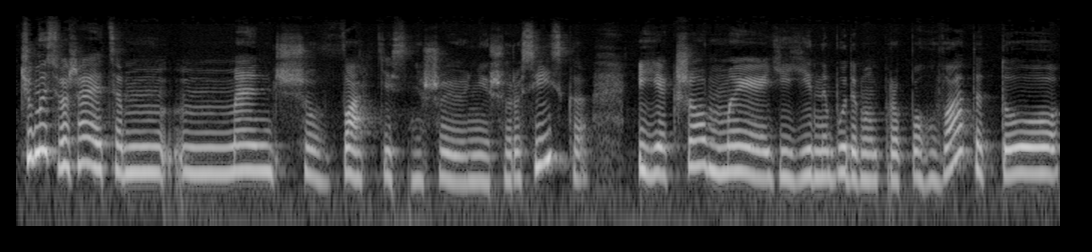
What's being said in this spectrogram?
чомусь вважається менш вартіснішою, ніж російська. І якщо ми її не будемо пропагувати, то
